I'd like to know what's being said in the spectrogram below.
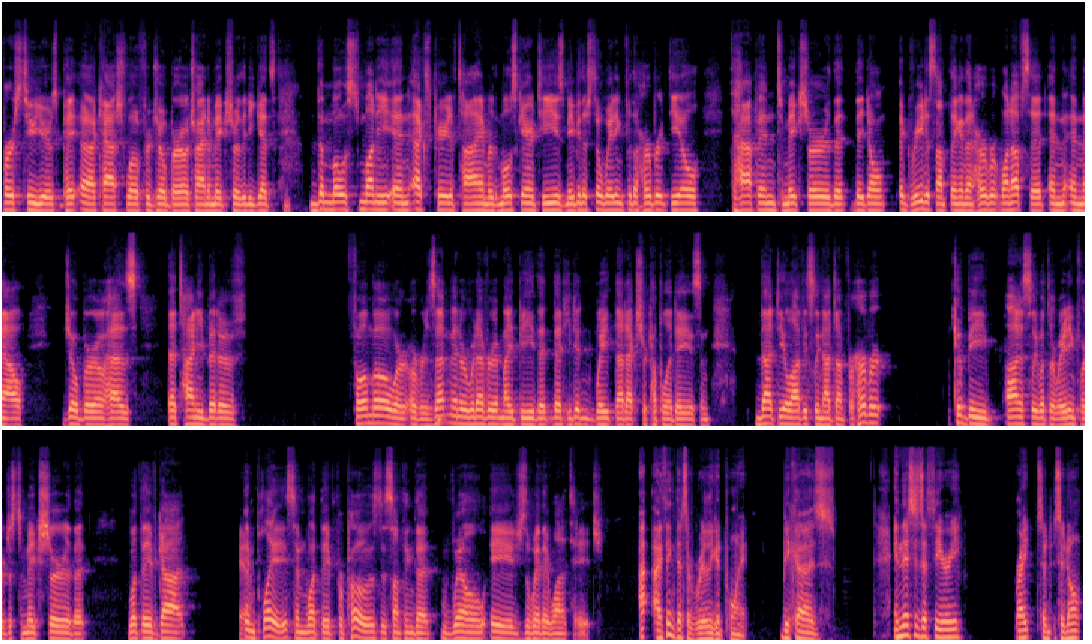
first two years pay, uh, cash flow for Joe Burrow, trying to make sure that he gets the most money in X period of time or the most guarantees. Maybe they're still waiting for the Herbert deal to happen to make sure that they don't agree to something and then Herbert one ups it and and now Joe Burrow has that tiny bit of FOMO or, or resentment or whatever it might be that that he didn't wait that extra couple of days. And that deal obviously not done for Herbert could be honestly what they're waiting for just to make sure that what they've got yeah. in place and what they've proposed is something that will age the way they want it to age. I, I think that's a really good point because, and this is a theory, right? So, so don't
